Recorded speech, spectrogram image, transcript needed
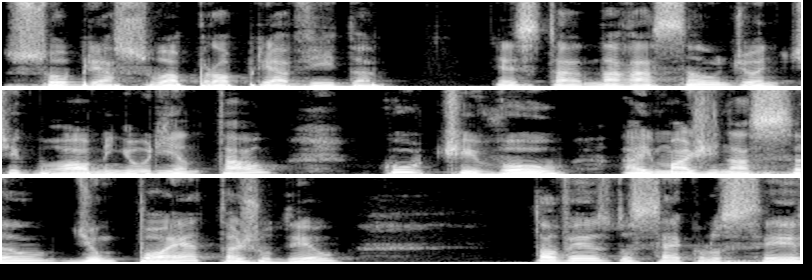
sobre a sua própria vida. Esta narração de um antigo homem oriental cultivou a imaginação de um poeta judeu, talvez do século VI,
